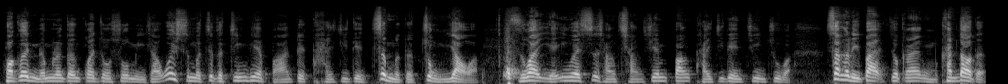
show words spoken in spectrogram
华哥，你能不能跟观众说明一下，为什么这个晶片法案对台积电这么的重要啊？此外，也因为市场抢先帮台积电进驻啊，上个礼拜就刚才我们看到的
